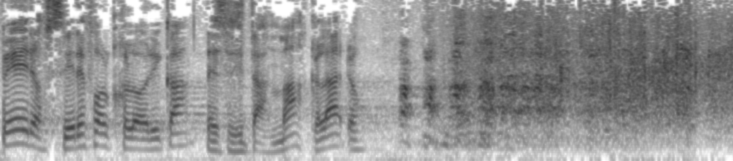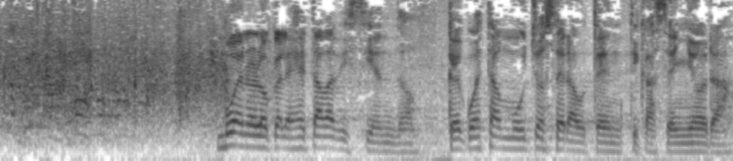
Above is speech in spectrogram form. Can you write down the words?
Pero si eres folclórica, necesitas más, claro. Bueno, lo que les estaba diciendo, que cuesta mucho ser auténtica, señora.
